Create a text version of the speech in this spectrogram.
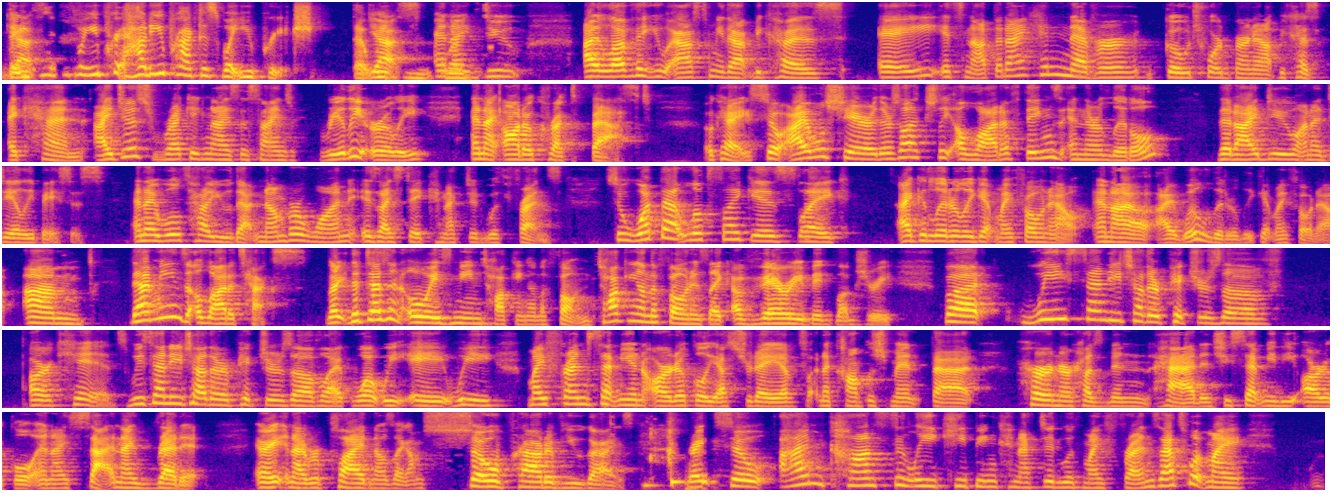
Yes. What you pre- how do you practice what you preach? That yes, and I do. I love that you asked me that because a it's not that i can never go toward burnout because i can. I just recognize the signs really early and i autocorrect fast. Okay so i will share there's actually a lot of things and they're little that i do on a daily basis. And i will tell you that number one is i stay connected with friends. So what that looks like is like i could literally get my phone out and i i will literally get my phone out. Um that means a lot of texts like that doesn't always mean talking on the phone. Talking on the phone is like a very big luxury. But we send each other pictures of our kids. We send each other pictures of like what we ate. We my friend sent me an article yesterday of an accomplishment that her and her husband had and she sent me the article and I sat and I read it. Right. And I replied and I was like, I'm so proud of you guys. Right. So I'm constantly keeping connected with my friends. That's what my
